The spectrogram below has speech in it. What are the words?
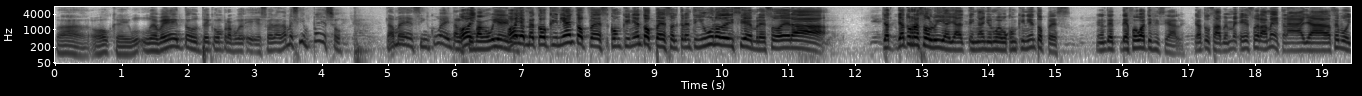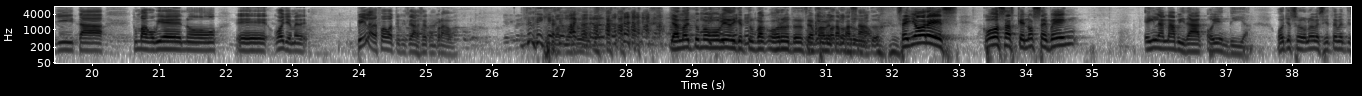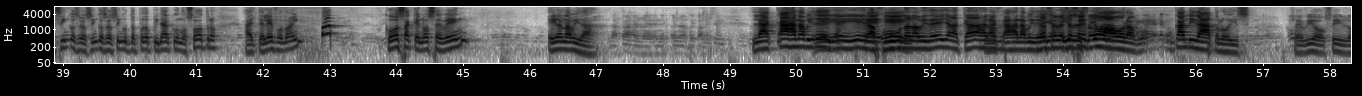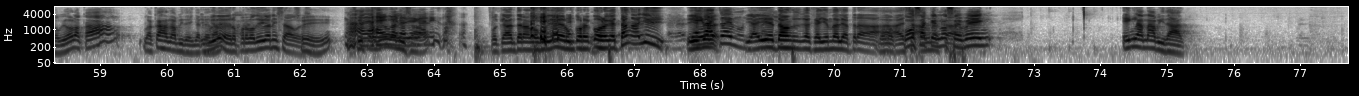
Ah, ok. Un, un evento, usted compra, porque eso era, dame 100 pesos, dame 50, los Oye, tumba gobierno. óyeme, con 500 pesos, con 500 pesos el 31 de diciembre, eso era, ya, ya tú resolvías ya en Año Nuevo con 500 pesos de, de fuegos artificiales. Ya tú sabes, eso era metralla, cebollita, tumba gobierno, eh, óyeme, pila de fuegos artificiales se compraba. Ya no hay tumba gobierno y que tumba corrupto, ese amable está pasado. Señores, cosas que no se ven en la Navidad hoy en día. 809-725-0505, usted puede opinar con nosotros al teléfono ahí. ¡pap! Cosas que no se ven en la Navidad. La caja navideña. Ey, ey, ey, la Ey, funda ey. navideña, la caja. La no caja navideña. no se vio ahora. Un candidato lo hizo. Se vio, sí, lo vio la caja, la caja navideña. Y juidero, pero lo dio organizado. eso. Sí. Sí, Ay, pero bien ay, lo organizado. organizado. Porque antes eran los juideros, un corre-corre, que están allí. Y ahí va todo el mundo Y ahí estaban ca- cayéndole atrás. a- Bueno, a esa- cosas a que no caja. se ven en la Navidad.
